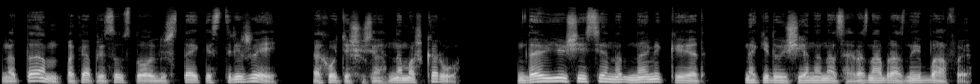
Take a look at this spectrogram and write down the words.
но там пока присутствовала лишь стайка стрижей, охотящихся на машкару, да вьющийся над нами Кэт, накидывающая на нас разнообразные бафы.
